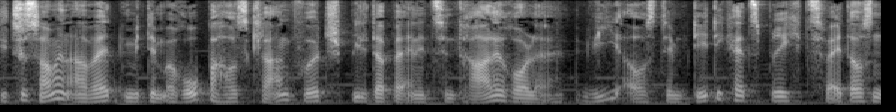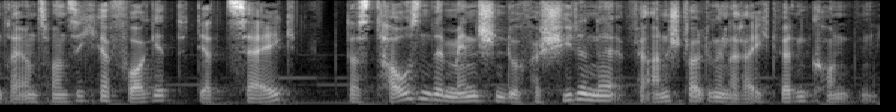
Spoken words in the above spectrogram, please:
Die Zusammenarbeit mit dem Europahaus Klagenfurt spielt dabei eine zentrale Rolle, wie aus dem Tätigkeitsbericht 2023 hervorgeht, der zeigt, dass tausende Menschen durch verschiedene Veranstaltungen erreicht werden konnten.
